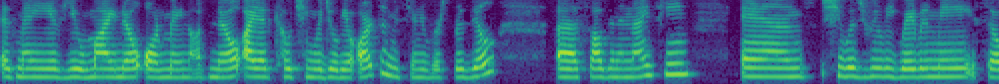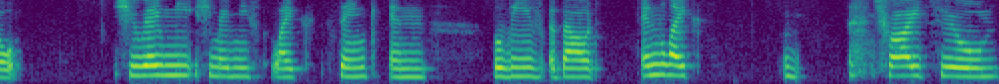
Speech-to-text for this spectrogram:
as many of you might know or may not know, I had coaching with Julia Horta, Miss Universe Brazil, uh, 2019, and she was really great with me. So she made me, she made me like think and believe about and like try to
